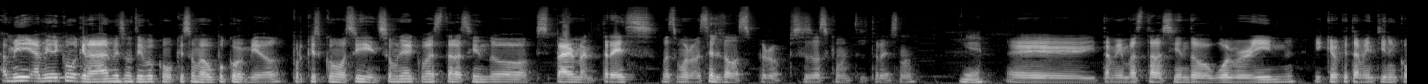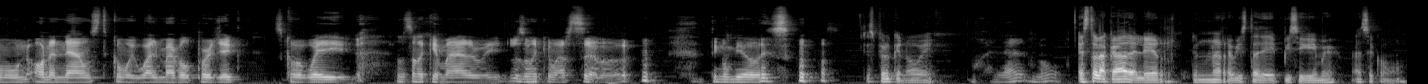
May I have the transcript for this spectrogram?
a mí, a mí como que la verdad, al mismo tiempo como que eso me da un poco de miedo. Porque es como, sí, Insomniac va a estar haciendo Spider-Man 3. Pues, bueno, es el 2, pero pues es básicamente el 3, ¿no? Yeah. Eh, y también va a estar haciendo Wolverine. Y creo que también tienen como un unannounced, como igual Marvel Project. Es como, güey, los van a quemar, güey. Los van a quemar cerdo. Tengo miedo de eso. Espero que no, güey. Ojalá, no. Esto lo acaba de leer en una revista de PC Gamer hace como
